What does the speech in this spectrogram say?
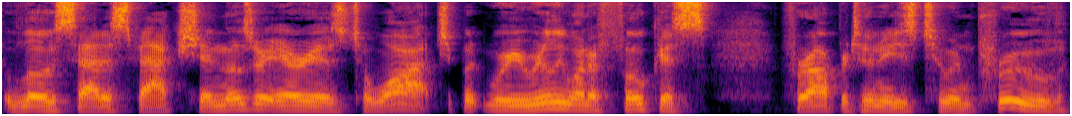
low satisfaction, those are areas to watch. But where you really want to focus for opportunities to improve,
